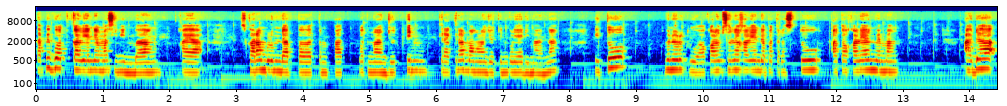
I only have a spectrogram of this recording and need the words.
tapi buat kalian yang masih bimbang kayak sekarang belum dapet tempat buat ngelanjutin kira-kira mau ngelanjutin kuliah di mana itu menurut gua kalau misalnya kalian dapat restu atau kalian memang ada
